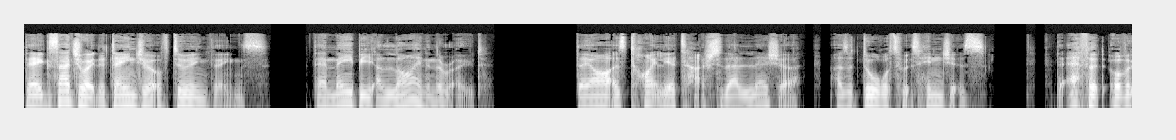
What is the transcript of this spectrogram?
They exaggerate the danger of doing things there may be a lion in the road. They are as tightly attached to their leisure as a door to its hinges. The effort of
